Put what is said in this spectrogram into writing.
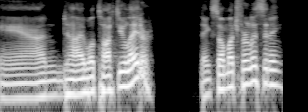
and i will talk to you later. Thanks so much for listening.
